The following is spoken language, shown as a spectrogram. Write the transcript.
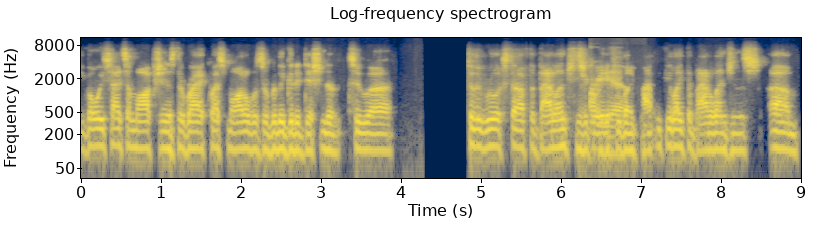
you've always had some options. The Riot Quest model was a really good addition to to uh, to the Rhulic stuff. The battle engines are Oh, great if you like if you like the battle engines. Um,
